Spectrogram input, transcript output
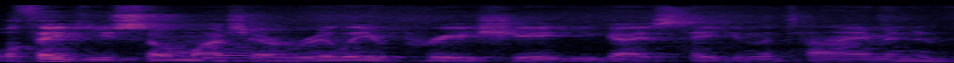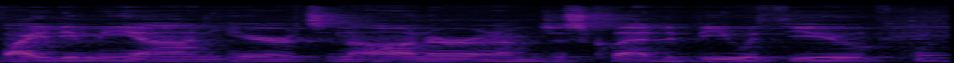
Well, thank you so much. Yeah. I really appreciate you guys taking the time and inviting me on here. It's an honor, and I'm just glad to be with you. Thank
